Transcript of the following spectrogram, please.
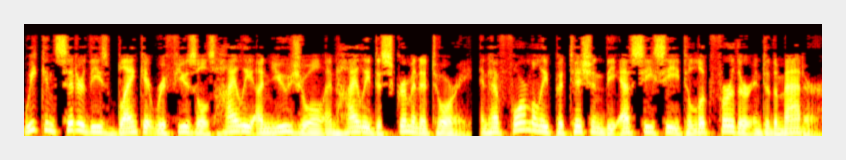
We consider these blanket refusals highly unusual and highly discriminatory, and have formally petitioned the FCC to look further into the matter.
